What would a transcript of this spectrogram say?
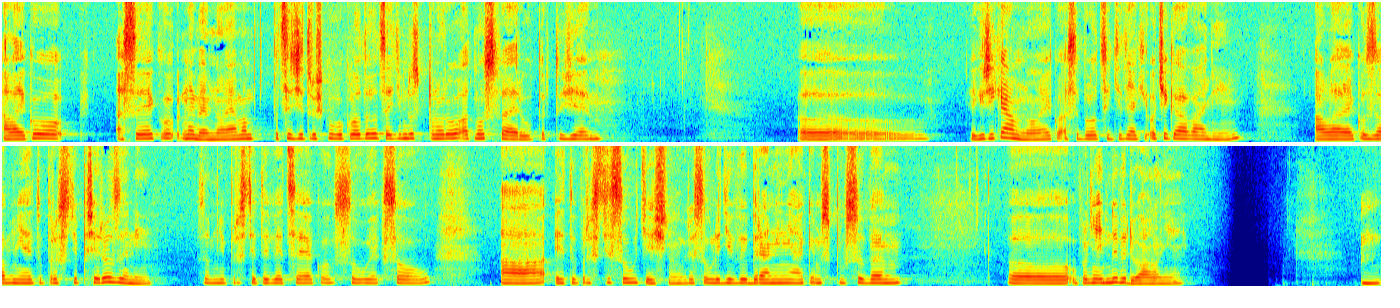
Ale jako asi jako, nevím, no, já mám pocit, že trošku okolo toho cítím dost ponorou atmosféru, protože uh, jak říkám, no, jako asi bylo cítit nějaké očekávání, ale jako za mě je to prostě přirozený. Za mě prostě ty věci jako jsou, jak jsou a je to prostě soutěž, no, kde jsou lidi vybraný nějakým způsobem uh, úplně individuálně. Mm,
